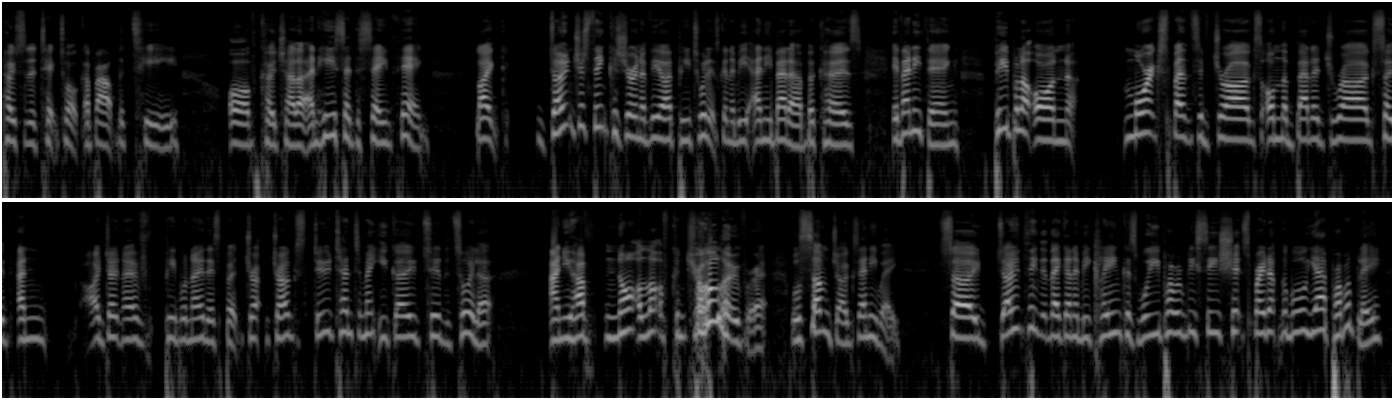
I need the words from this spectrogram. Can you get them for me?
posted a TikTok about the tea of Coachella, and he said the same thing. Like don't just think because you're in a VIP toilet it's going to be any better because if anything, people are on more expensive drugs, on the better drugs. So, and I don't know if people know this, but dr- drugs do tend to make you go to the toilet and you have not a lot of control over it. Well, some drugs anyway. So don't think that they're going to be clean because will you probably see shit sprayed up the wall? Yeah, probably.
